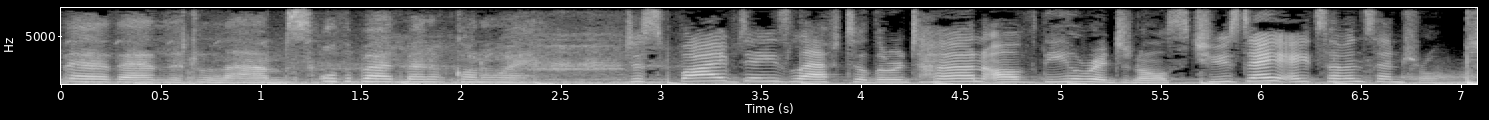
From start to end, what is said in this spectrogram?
There, there, little lambs. All the birdmen have gone away. Just five days left till the return of the originals. Tuesday, 8, 7 central.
